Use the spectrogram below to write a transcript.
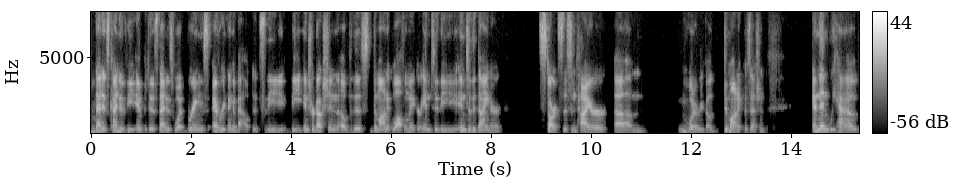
Mm-hmm. That is kind of the impetus. That is what brings everything about. It's the the introduction of this demonic waffle maker into the into the diner starts this entire um, whatever you call it, demonic possession. And then we have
